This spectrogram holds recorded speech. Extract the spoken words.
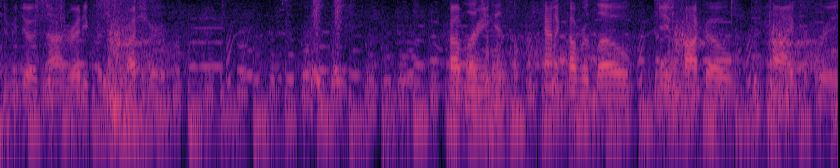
Jimmy Joe is not ready for the pressure. Covering, cancel. he kind of covered low, gave Paco high for free.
